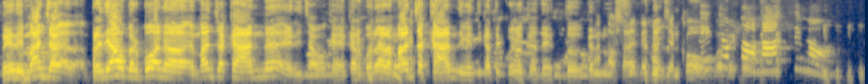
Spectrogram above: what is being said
Quindi mangia, prendiamo per buona mangia can e diciamo mangia che carbonara mangia can, dimenticate quello che ha detto Gallucci. No, sarebbe mangia co. Senti un po' Massimo,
